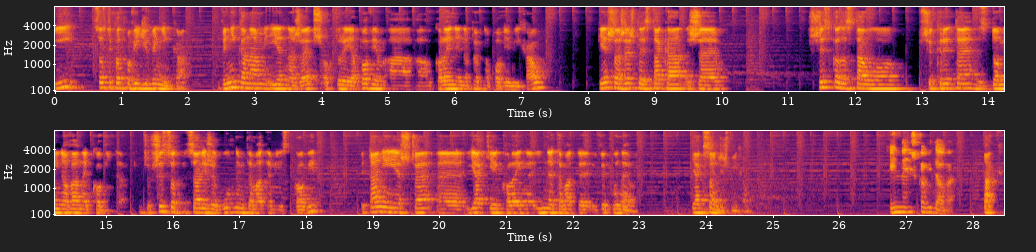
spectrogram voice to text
i co z tych odpowiedzi wynika? Wynika nam jedna rzecz, o której ja powiem, a, a o kolejnej na pewno powie Michał. Pierwsza rzecz to jest taka, że wszystko zostało przykryte, zdominowane COVID-em. Czy wszyscy odpisali, że głównym tematem jest COVID? Pytanie jeszcze, e, jakie kolejne inne tematy wypłynęły? Jak sądzisz, Michał? Inne niż covidowe. Tak.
